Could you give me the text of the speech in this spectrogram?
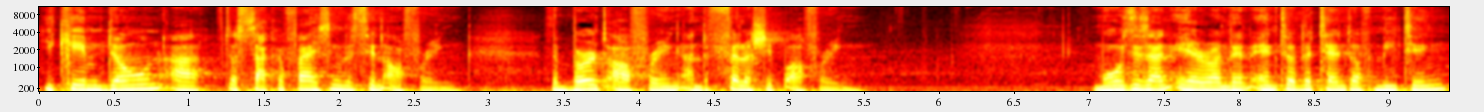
He came down after sacrificing the sin offering, the burnt offering, and the fellowship offering. Moses and Aaron then entered the tent of meeting.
